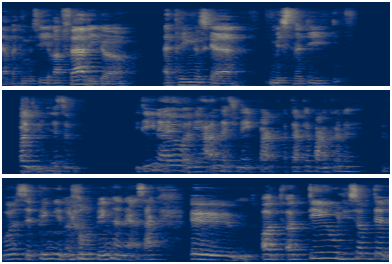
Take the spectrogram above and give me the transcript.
ja, hvad kan man sige, retfærdiggør, at pengene skal miste værdi? Og altså, ideen er jo, at vi har en nationalbank, og der kan bankerne både sætte penge ind og låne penge, havde jeg sagt. Øh, og, og det er jo ligesom den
